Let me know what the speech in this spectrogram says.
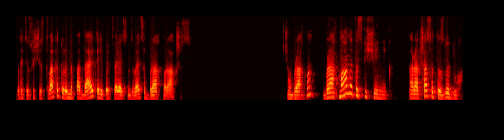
вот эти существа, которые нападают или притворяются, называются брахма-ракшас. Почему брахма? Брахман – это священник, а ракшас – это злой дух.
